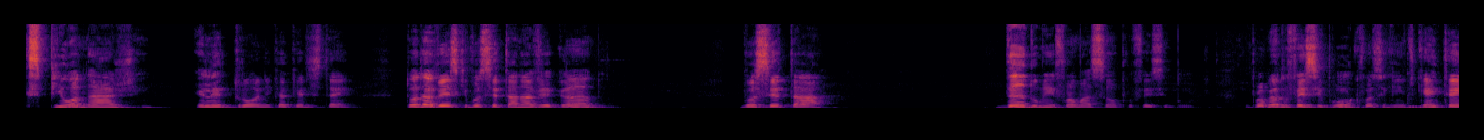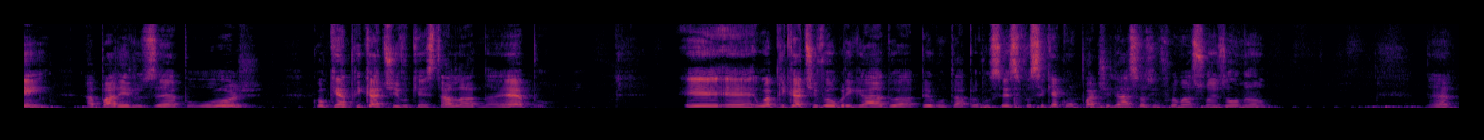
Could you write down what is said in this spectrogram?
espionagem eletrônica que eles têm. Toda vez que você está navegando, você está dando uma informação para o Facebook. O problema do Facebook foi o seguinte: quem tem aparelhos Apple hoje, qualquer aplicativo que é instalado na Apple, é, é, o aplicativo é obrigado a perguntar para você se você quer compartilhar suas informações ou não. Né?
